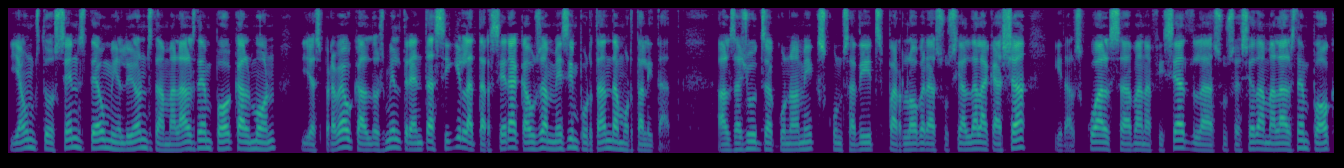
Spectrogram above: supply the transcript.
hi ha uns 210 milions de malalts d'EMPOC al món i es preveu que el 2030 sigui la tercera causa més important de mortalitat. Els ajuts econòmics concedits per l'obra social de la Caixa i dels quals s'ha beneficiat l'Associació de Malalts d'EMPOC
